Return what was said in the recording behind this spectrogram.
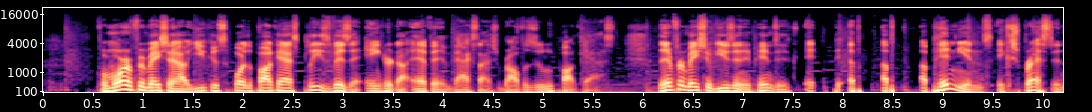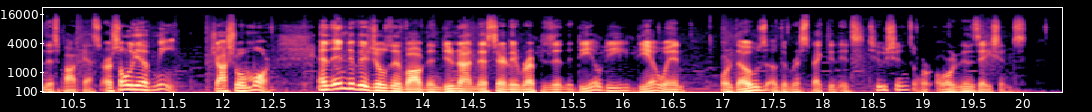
For more information on how you can support the podcast, please visit anchor.fm backslash Bravo Zulu podcast. The information, views, and opinions, opinions expressed in this podcast are solely of me, Joshua Moore and the individuals involved and do not necessarily represent the DoD, DON, or those of the respected institutions or organizations.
